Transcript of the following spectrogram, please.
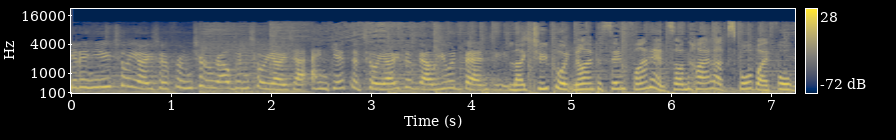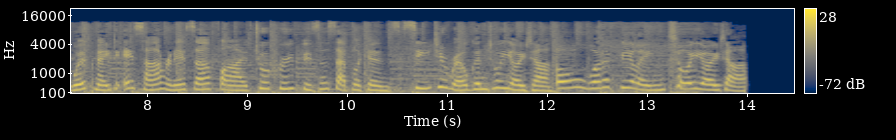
Get a new Toyota from Traralgon Toyota and get the Toyota value advantage. Like 2.9% finance on Hilux 4x4 Workmate SR and SR5 to approve business applicants. See Traralgon Toyota. Oh, what a feeling, Toyota.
